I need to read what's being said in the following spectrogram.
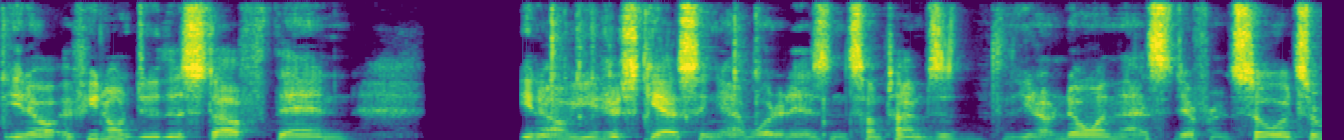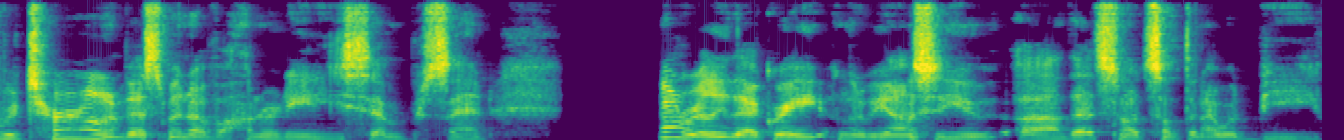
you know, if you don't do this stuff then you know, you're just guessing at what it is and sometimes you know, knowing that's different. So it's a return on investment of 187%. Not really that great, I'm going to be honest with you. Uh, that's not something I would be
